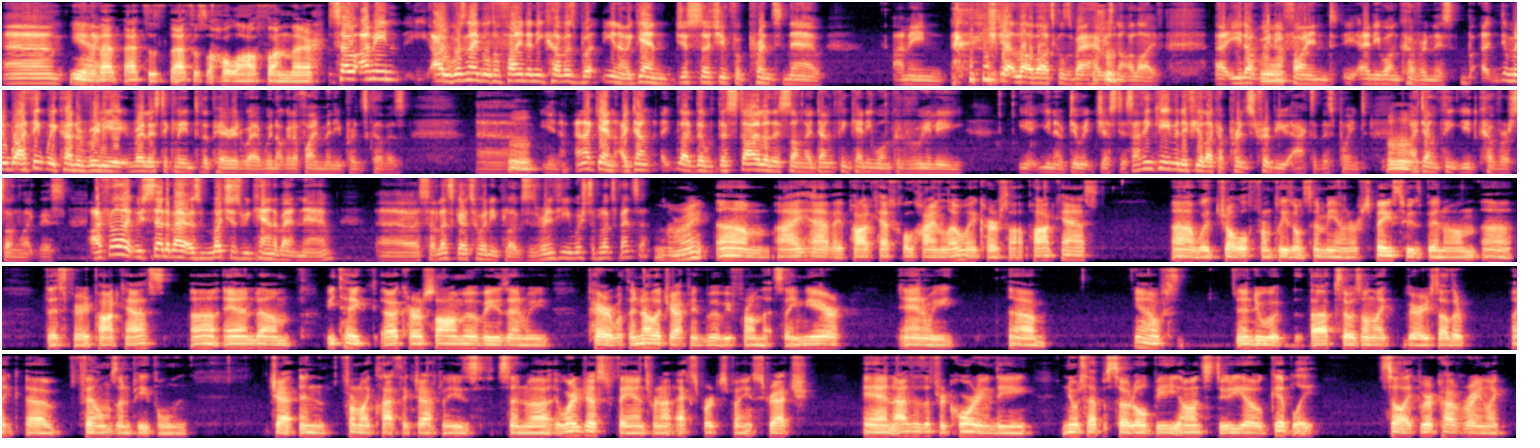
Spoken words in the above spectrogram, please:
Um, you Yeah, know. that that's just, that's just a whole lot of fun there. So I mean, I wasn't able to find any covers, but you know, again, just searching for Prince now, I mean, you get a lot of articles about how he's not alive. Uh, you don't really Yeah. find anyone covering this. But, uh, I mean, I think we're kind of really realistically into the period where we're not going to find many Prince covers. Um, You know, and again, I don't like the the style of this song. I don't think anyone could really, you, you know, do it justice. I think even if you're like a Prince tribute act at this point, Mhm. I don't think you'd cover a song like this. I feel like we've said about as much as we can about now. Uh, so let's go to any plugs. Is there anything you wish to plug, Spencer? All right. Um, I have a podcast called High and Low, a Kurosawa podcast, uh, with Joel from Please Don't Send Me Outer Space, who's been on uh, this very podcast. Uh, and um, we take uh, movies and we pair it with another Japanese movie from that same year, and we, um, you know, and do episodes on like various other like uh, films and people and and from like classic Japanese cinema. We're just fans. We're not experts by any stretch. And as of this recording, the newest episode will be on Studio Ghibli. So like we're covering like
